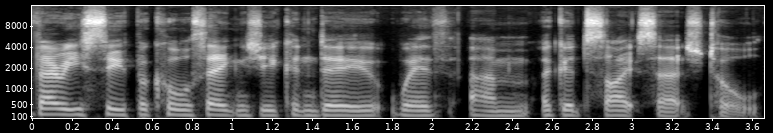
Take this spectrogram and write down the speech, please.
very super cool things you can do with um, a good site search tool.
